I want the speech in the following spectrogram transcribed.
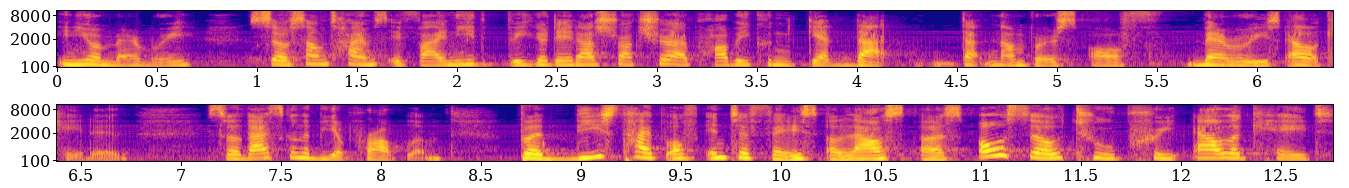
in your memory. So sometimes if I need bigger data structure, I probably couldn't get that, that numbers of memories allocated. So that's going to be a problem. But this type of interface allows us also to pre-allocate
